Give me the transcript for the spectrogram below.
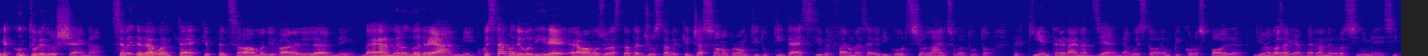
racconto retroscena. Sapete da quant'è che pensavamo di fare l'e-learning? Beh, almeno 2-3 anni. Quest'anno devo dire eravamo sulla strada giusta perché già sono pronti tutti i testi per fare una serie di corsi online, soprattutto per chi entrerà in azienda. Questo è un piccolo spoiler di una cosa che avverrà nei prossimi mesi.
